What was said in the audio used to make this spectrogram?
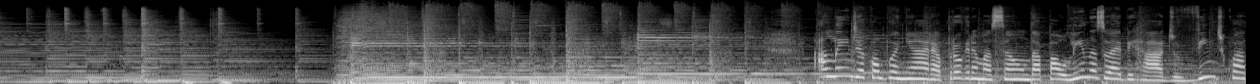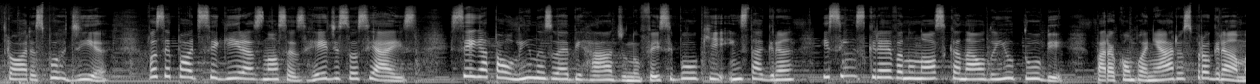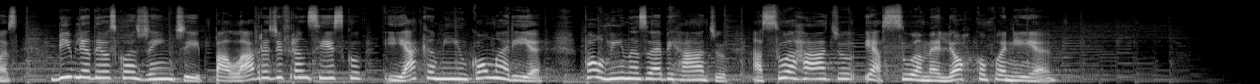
Acompanhar a programação da Paulinas Web Rádio 24 horas por dia, você pode seguir as nossas redes sociais. Siga a Paulinas Web Rádio no Facebook, Instagram e se inscreva no nosso canal do YouTube para acompanhar os programas Bíblia Deus com a Gente, Palavra de Francisco e A Caminho com Maria. Paulinas Web Rádio, a sua rádio e a sua melhor companhia.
